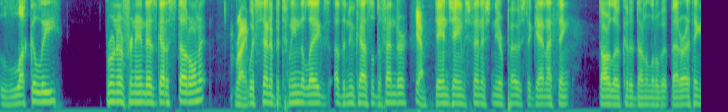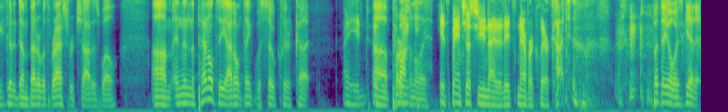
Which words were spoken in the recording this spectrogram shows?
luckily, Bruno Fernandes got a stud on it, Right. which sent it between the legs of the Newcastle defender. yeah. Dan James finished near post again. I think Darlow could have done a little bit better. I think he could have done better with Rashford's shot as well. Um, and then the penalty, I don't think was so clear cut. I, Uh, on, personally. it's Manchester United. It's never clear cut. But they always get it.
